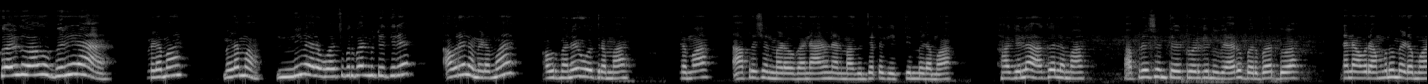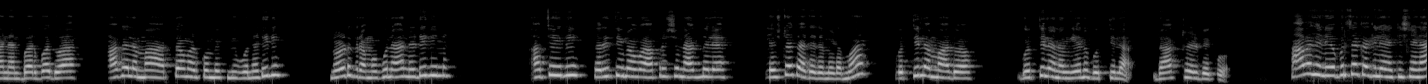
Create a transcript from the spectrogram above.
ಕಳ್ದು ಹೋಗು ಬಿರಿನ ಮೇಡಮ ಮೇಡಮ ನೀವೆಲ್ಲ ಹೊಸಬ್ರು ಬಂದ್ಬಿಟ್ಟಿದ್ದೀರಿ? ಅವರೇನ ಮೇಡಮ್ಮ? ಅವ್ರ ಮನೆಗೆ ಹೋದ್ರಮ್ಮ. ಮೇಡಮ್ಮ, ಆಪರೇಷನ್ ಮಾಡೋವಾಗ ನಾನು ನನ್ನ ಮಗನ ಜೊತೆಗೆ ಇರ್ತೀನಿ ಮೇಡಮ್ಮ. ಹಾಗೆಲ್ಲ ಆಗಲ್ಲಮ್ಮ. ಆಪರೇಷನ್ ಥಿಯೇಟ್ರ್ ಒಳಗೆ ನೀವು ಯಾರು ಬರಬಾರ್ದು. ನಾನು ಅವ್ರ ಅಮ್ಮನು ಮೇಡಮ್ಮ, ನಾನು ಬರ್ಬೋದು ಆಗಲ್ಲಮ್ಮ, ಅರ್ಥ ಮಾಡ್ಕೊಬೇಕು ನೀವು. ನಡೀರಿ. ನೋಡಿದ್ರ ಮಗುನ? ನಡೀರಿ ಆಚೆ ಇರಿ ಕರಿತೀವಿ ನಾವು ಆಪರೇಷನ್ ಆದ್ಮೇಲೆ. ಎಷ್ಟೊತ್ತಾಗಿದೆ ಮೇಡಮ್ಮ? ಗೊತ್ತಿಲ್ಲಮ್ಮ ಅದು. ಗೊತ್ತಿಲ್ಲ, ನಂಗೇನು ಗೊತ್ತಿಲ್ಲ. ಡಾಕ್ಟರ್ ಹೇಳ್ಬೇಕು. ಆಮೇಲೆ ನೀವು ಬರ್ಸಕ್ಕಾಗಿಲ್ಲ ಕೃಷ್ಣಣ್ಣ?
